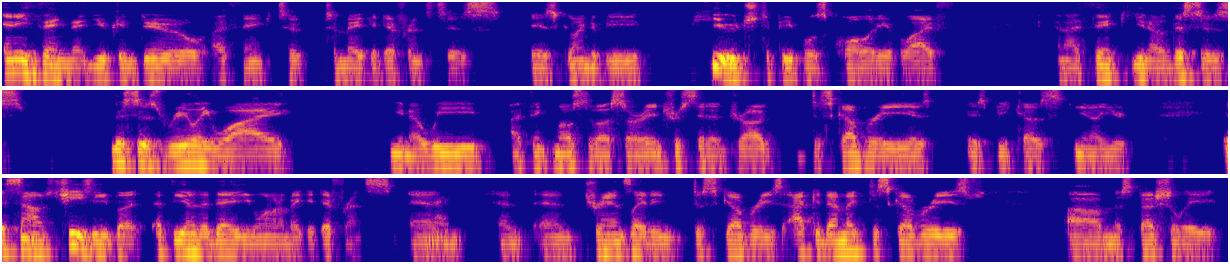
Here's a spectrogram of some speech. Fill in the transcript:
anything that you can do, I think, to to make a difference is is going to be huge to people's quality of life. And I think you know this is this is really why you know we I think most of us are interested in drug discovery is is because you know you're it sounds cheesy, but at the end of the day, you want to make a difference, and right. and and translating discoveries, academic discoveries, um, especially,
